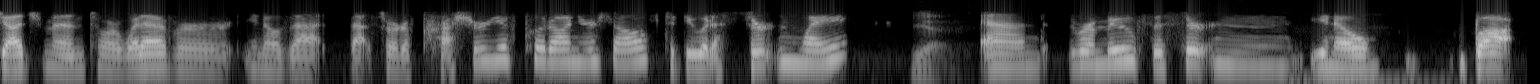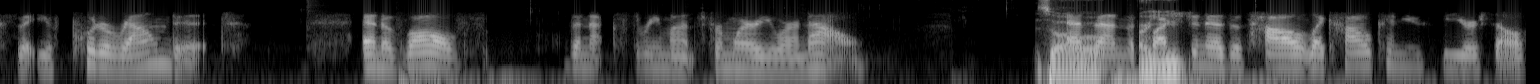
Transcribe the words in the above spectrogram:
judgment or whatever you know that that sort of pressure you've put on yourself to do it a certain way Yeah. and remove the certain you know box that you've put around it and evolve the next three months from where you are now So and then the are you question is is how like how can you see yourself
